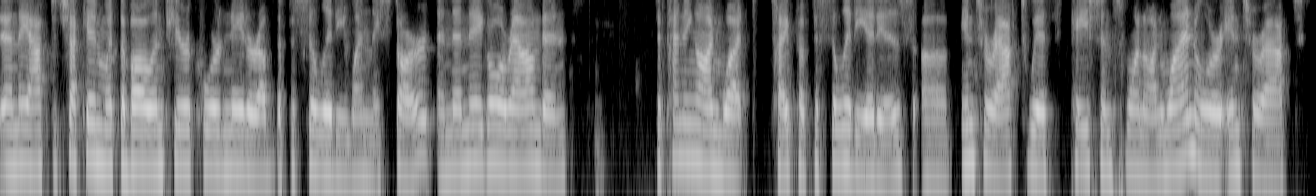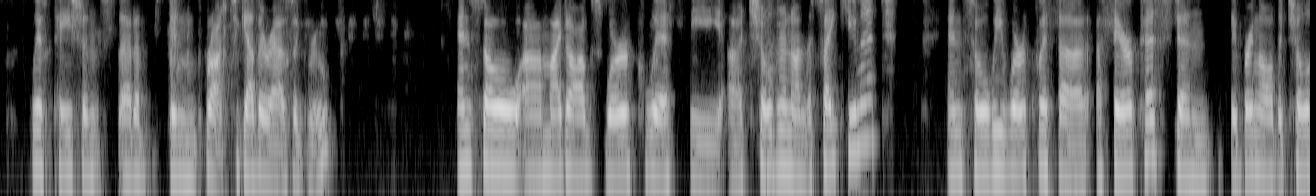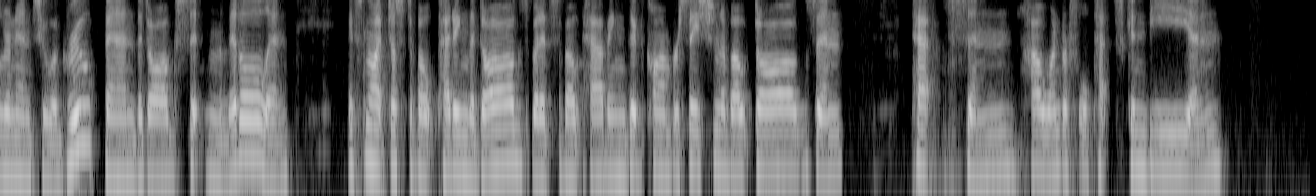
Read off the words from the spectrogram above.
and they have to check in with the volunteer coordinator of the facility when they start and then they go around and depending on what type of facility it is uh, interact with patients one-on-one or interact with patients that have been brought together as a group. And so uh, my dogs work with the uh, children on the psych unit. And so we work with a, a therapist and they bring all the children into a group and the dogs sit in the middle. And it's not just about petting the dogs, but it's about having good conversation about dogs and pets and how wonderful pets can be and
